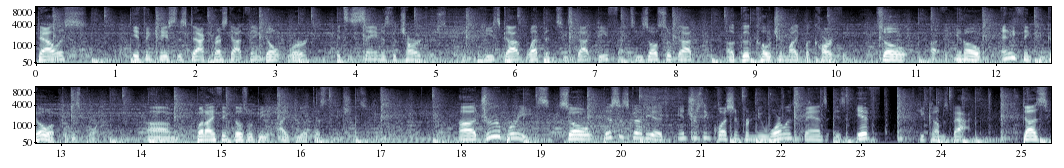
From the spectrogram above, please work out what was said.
Dallas, if in case this Dak Prescott thing don't work, it's the same as the Chargers. He's got weapons. He's got defense. He's also got a good coach in Mike McCarthy. So, uh, you know, anything can go up to this point. Um, but I think those would be ideal destinations. Uh, Drew Brees. So this is going to be an interesting question for New Orleans fans: is if he comes back, does he?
